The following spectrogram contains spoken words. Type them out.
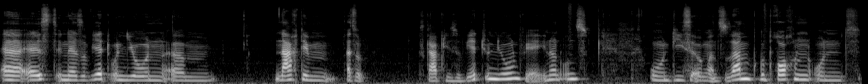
Äh, er ist in der Sowjetunion ähm, nach dem, also es gab die Sowjetunion, wir erinnern uns, und die ist irgendwann zusammengebrochen und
